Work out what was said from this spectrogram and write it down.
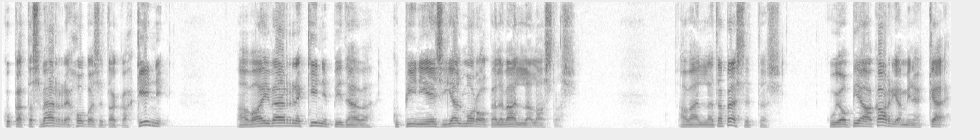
kukatas värre hobuse taga kinni. Avai värre kinni pidava, kui pini esi jälle moro peale välja lastas a välja ta päästetas, kui on pea karjamine käe.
